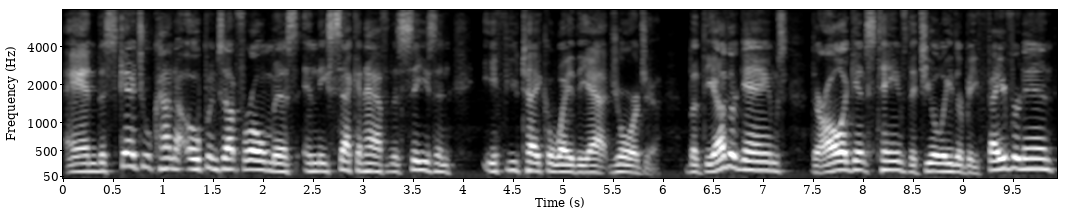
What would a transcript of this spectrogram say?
and the schedule kind of opens up for Ole Miss in the second half of the season if you take away the at Georgia. But the other games, they're all against teams that you'll either be favored in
